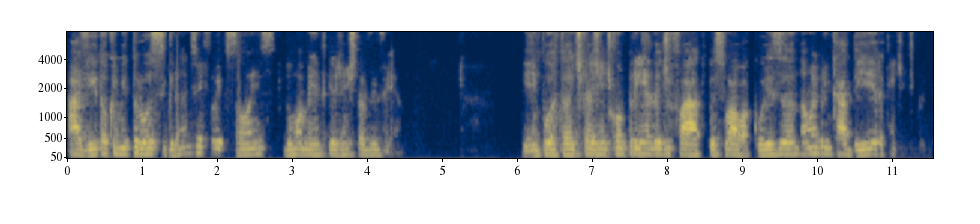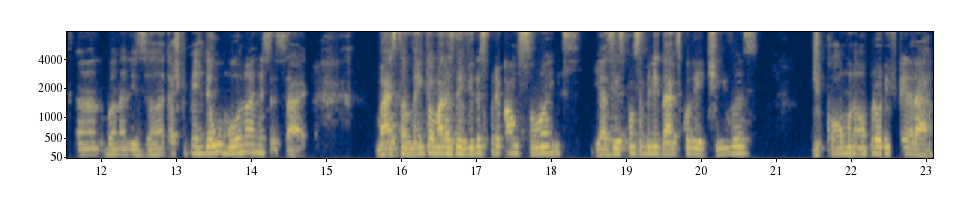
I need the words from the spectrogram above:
a vida, o que me trouxe grandes reflexões do momento que a gente está vivendo. E é importante que a gente compreenda de fato, pessoal, a coisa não é brincadeira, tem gente brincando, banalizando. Acho que perder o humor não é necessário. Mas também tomar as devidas precauções e as responsabilidades coletivas de como não proliferar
